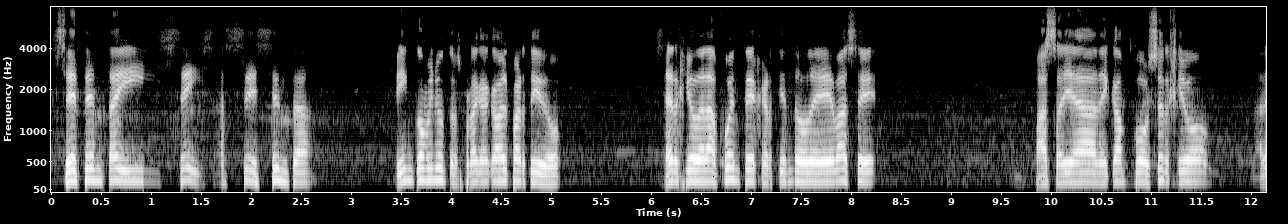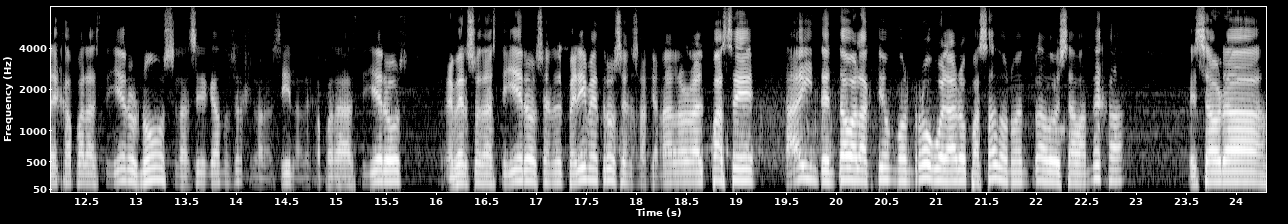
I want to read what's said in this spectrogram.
76 a 60. Cinco minutos para que acabe el partido. Sergio de la Fuente ejerciendo de base. Pasa ya de campo Sergio. La deja para Astilleros. No, se la sigue quedando Sergio. Ahora sí, la deja para Astilleros. Reverso de Astilleros en el perímetro. Sensacional ahora el pase. Ahí intentaba la acción con Rogo el aro pasado. No ha entrado esa bandeja. Es ahora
